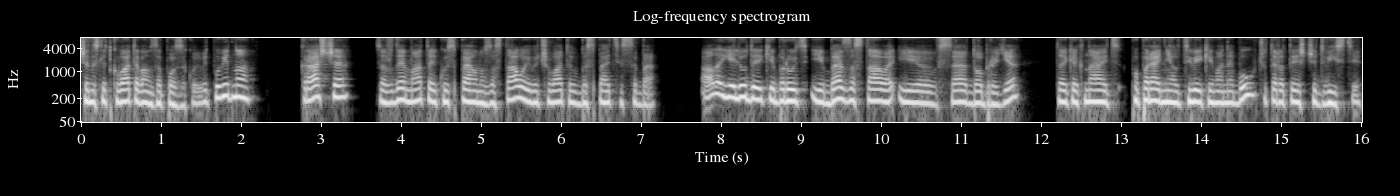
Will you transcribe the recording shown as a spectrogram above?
чи не слідкувати вам за позикою. Відповідно, краще завжди мати якусь певну заставу і відчувати в безпеці себе. Але є люди, які беруть і без застави, і все добре є. Так як навіть попередній LTV, який в мене був, 4200,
